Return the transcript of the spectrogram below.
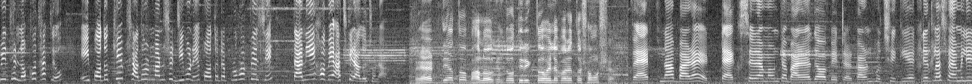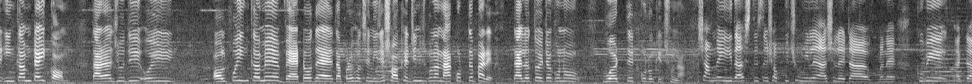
বৃদ্ধির লক্ষ্য থাকলেও এই পদক্ষেপ সাধারণ মানুষের জীবনে কতটা প্রভাব ফেলছে তা নিয়ে হবে আজকের আলোচনা। ভ্যাট দেওয়া তো ভালো কিন্তু অতিরিক্ত হইলে পরে তো সমস্যা। ভ্যাট না বাড়ায় ট্যাক্সের অ্যামাউন্টটা বাড়ায় দেওয়া বেটার কারণ হচ্ছে গিয়ে মিডল ক্লাস ফ্যামিলির ইনকামটাই কম। তারা যদি ওই অল্প ইনকামে ভ্যাটও দেয় তারপরে হচ্ছে নিজের শখের জিনিসগুলো না করতে পারে তাহলে তো এটা কোনো ওয়ার্থ ইট কোনো কিছু না। সামনে ঈদ আসতেছে সব কিছু মিলে আসলে এটা মানে খুবই একটা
